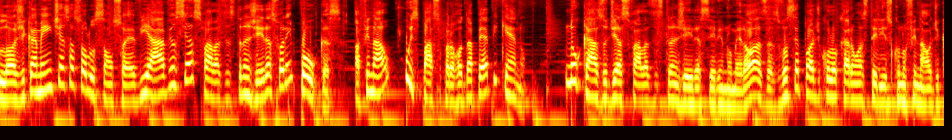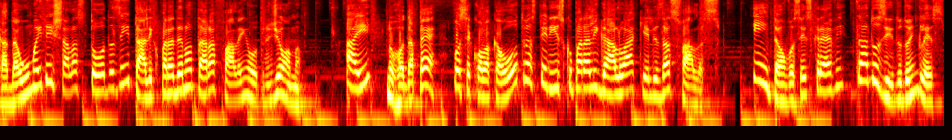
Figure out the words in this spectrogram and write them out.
Logicamente, essa solução só é viável se as falas estrangeiras forem poucas, afinal, o espaço para o rodapé é pequeno. No caso de as falas estrangeiras serem numerosas, você pode colocar um asterisco no final de cada uma e deixá-las todas em itálico para denotar a fala em outro idioma. Aí, no rodapé, você coloca outro asterisco para ligá-lo àqueles das falas. E então você escreve traduzido do inglês.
